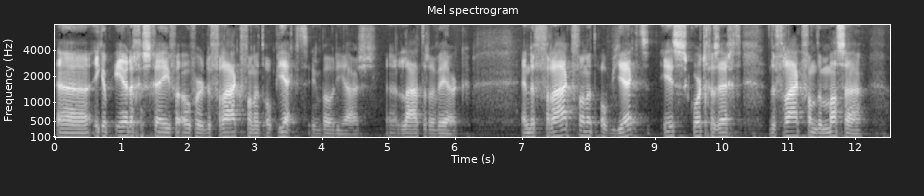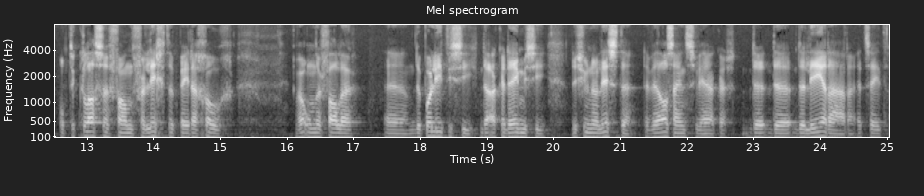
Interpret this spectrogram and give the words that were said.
Uh, ik heb eerder geschreven over de wraak van het object in Baudrillards uh, latere werk. En de wraak van het object is, kort gezegd, de wraak van de massa op de klasse van verlichte pedagoog. Waaronder vallen uh, de politici, de academici, de journalisten, de welzijnswerkers, de, de, de leraren, etc.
